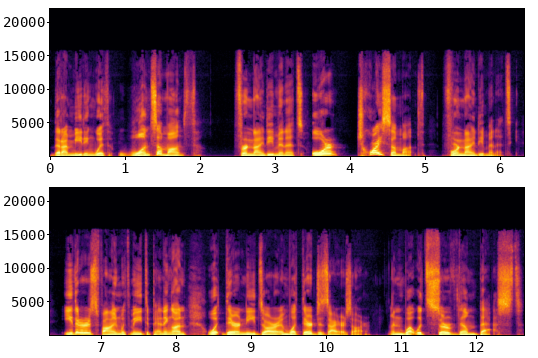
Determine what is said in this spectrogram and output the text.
that I'm meeting with once a month for 90 minutes or twice a month for 90 minutes. Either is fine with me, depending on what their needs are and what their desires are and what would serve them best.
